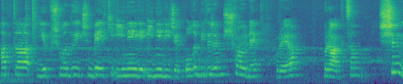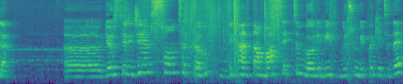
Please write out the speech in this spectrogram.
Hatta yapışmadığı için belki iğneyle iğneleyecek olabilirim. Şöyle buraya bıraktım. Şimdi e, göstereceğim son takım. Depend'den bahsettim. Böyle bir bütün bir paketi de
